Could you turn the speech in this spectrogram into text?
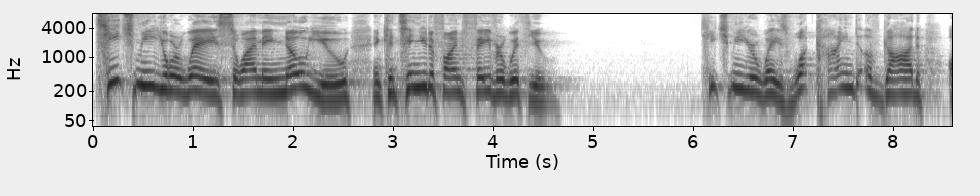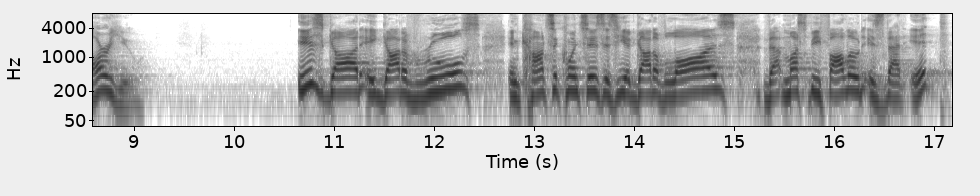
teach me your ways so I may know you and continue to find favor with you. Teach me your ways. What kind of God are you? Is God a God of rules and consequences? Is he a God of laws that must be followed? Is that it?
